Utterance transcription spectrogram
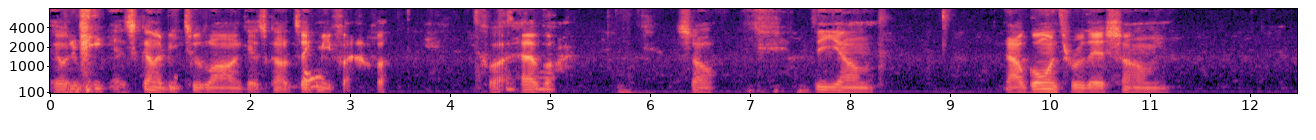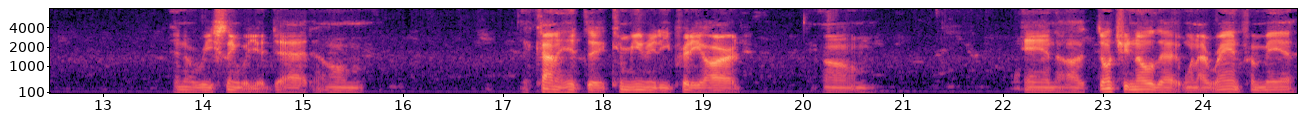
it would be it's gonna be too long. It's gonna take me forever, forever. So the um now going through this um you know recently with your dad um it kind of hit the community pretty hard. Um and uh don't you know that when i ran for mayor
